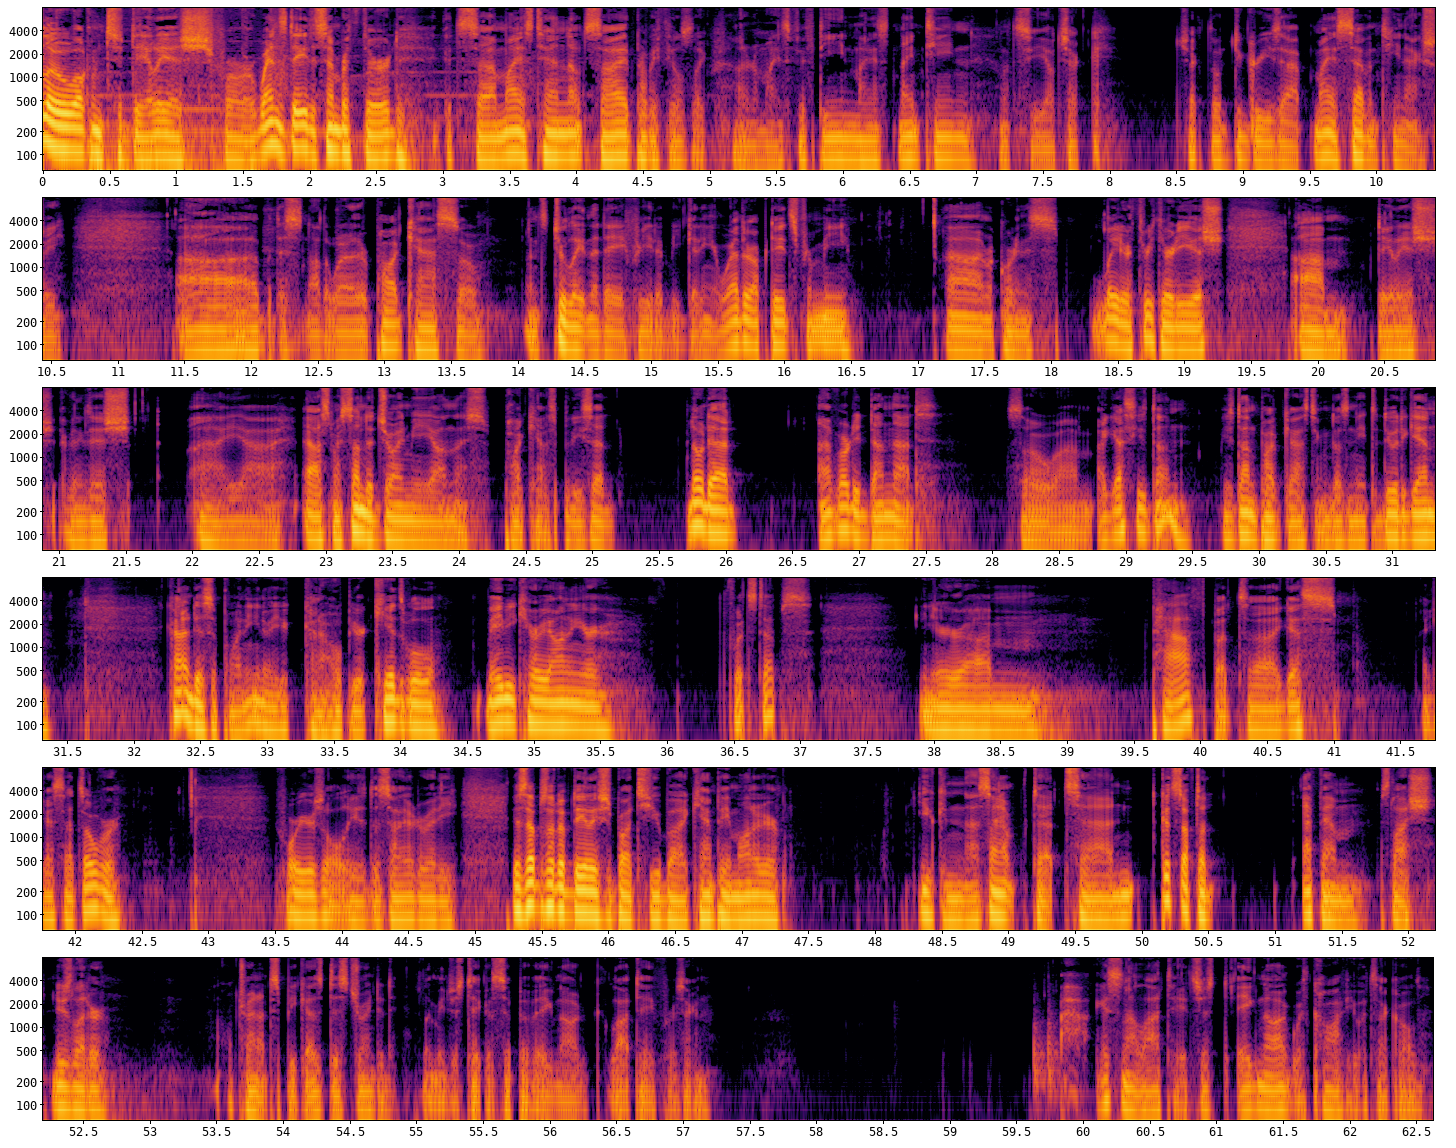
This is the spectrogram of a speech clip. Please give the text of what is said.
Hello, welcome to Dailyish for Wednesday, December 3rd. It's uh, minus 10 outside. Probably feels like, I don't know, minus 15, minus 19. Let's see, I'll check check the degrees app. Minus 17, actually. Uh, but this is not the weather podcast, so it's too late in the day for you to be getting your weather updates from me. Uh, I'm recording this later, 3.30ish. Um, Dailyish, everything's ish. I uh, asked my son to join me on this podcast, but he said, no, Dad, I've already done that. So um, I guess he's done. He's done podcasting, doesn't need to do it again. Kind of disappointing. You know, you kind of hope your kids will maybe carry on in your footsteps, in your um, path, but uh, I guess I guess that's over. Four years old, he's decided already. This episode of Dailyish brought to you by Campaign Monitor. You can uh, sign up at uh, goodstuff.fm slash newsletter. I'll try not to speak as disjointed. Let me just take a sip of eggnog latte for a second. I guess it's not latte. It's just eggnog with coffee. What's that called?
